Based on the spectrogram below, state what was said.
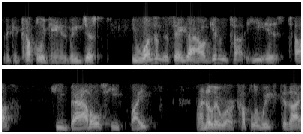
I think a couple of games, but he just he wasn't the same guy. I'll give him tough. He is tough. He battles. He fights. I know there were a couple of weeks because I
